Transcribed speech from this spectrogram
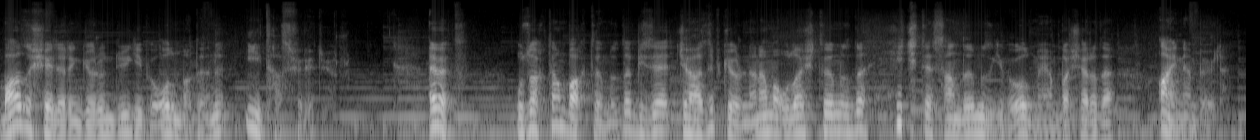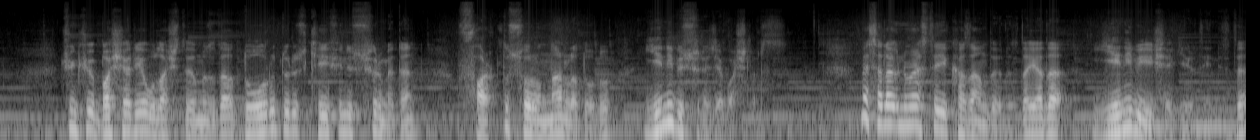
bazı şeylerin göründüğü gibi olmadığını iyi tasvir ediyor. Evet, uzaktan baktığımızda bize cazip görünen ama ulaştığımızda hiç de sandığımız gibi olmayan başarı da aynen böyle. Çünkü başarıya ulaştığımızda doğru dürüst keyfini sürmeden farklı sorunlarla dolu yeni bir sürece başlarız. Mesela üniversiteyi kazandığınızda ya da yeni bir işe girdiğinizde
